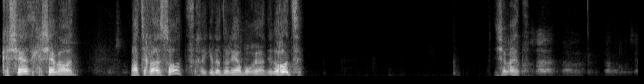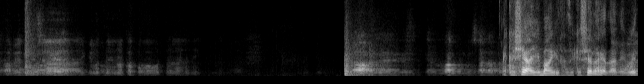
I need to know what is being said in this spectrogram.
קשה, זה קשה מאוד. מה צריך לעשות? צריך להגיד לאדוני המורה, אני לא רוצה. אני שמת. זה קשה, אני מה אגיד לך, זה קשה להגיד, אני מבין.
